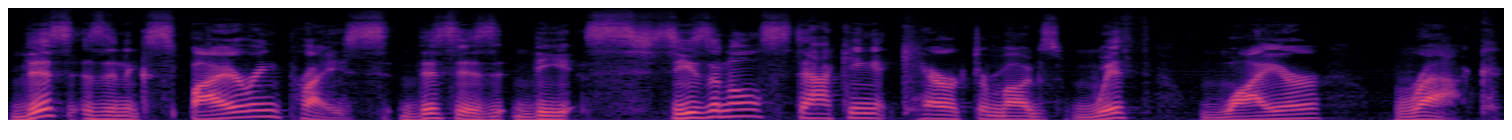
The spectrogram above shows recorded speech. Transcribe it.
This is an expiring price. This is the seasonal stacking character mugs with wire rack.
